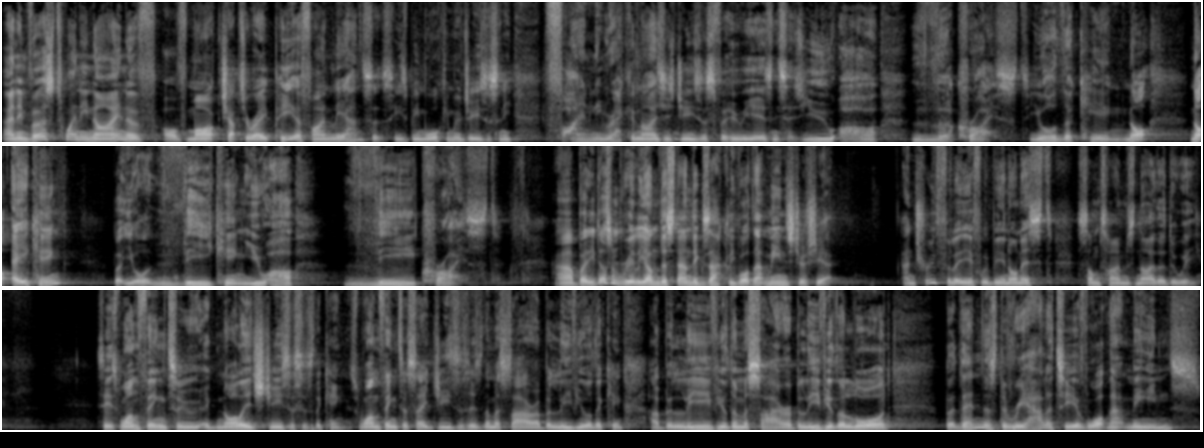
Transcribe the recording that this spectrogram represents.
And in verse 29 of, of Mark chapter 8, Peter finally answers. He's been walking with Jesus and he finally recognizes Jesus for who he is. And he says, You are the Christ. You're the king. Not, not a king, but you're the king. You are the Christ. Uh, but he doesn't really understand exactly what that means just yet. And truthfully, if we're being honest, sometimes neither do we. See, it's one thing to acknowledge Jesus as the king. It's one thing to say, Jesus is the Messiah. I believe you're the king. I believe you're the Messiah. I believe you're the Lord. But then there's the reality of what that means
